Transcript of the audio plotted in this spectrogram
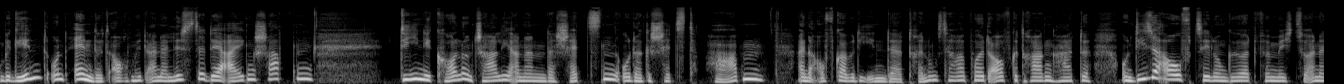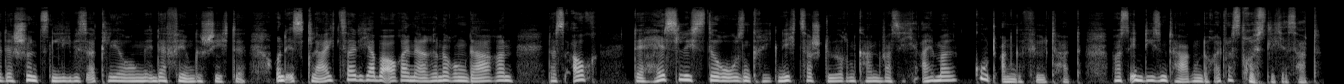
beginnt und endet auch mit einer Liste der Eigenschaften, die Nicole und Charlie aneinander schätzen oder geschätzt haben. Eine Aufgabe, die ihnen der Trennungstherapeut aufgetragen hatte. Und diese Aufzählung gehört für mich zu einer der schönsten Liebeserklärungen in der Filmgeschichte und ist gleichzeitig aber auch eine Erinnerung daran, dass auch der hässlichste Rosenkrieg nicht zerstören kann, was sich einmal gut angefühlt hat, was in diesen Tagen doch etwas Tröstliches hat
